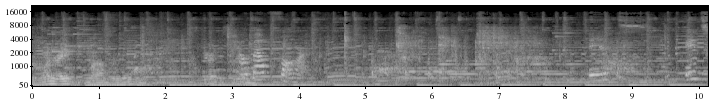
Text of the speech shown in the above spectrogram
There's one raid mob remaining. See How about farm? It's it's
